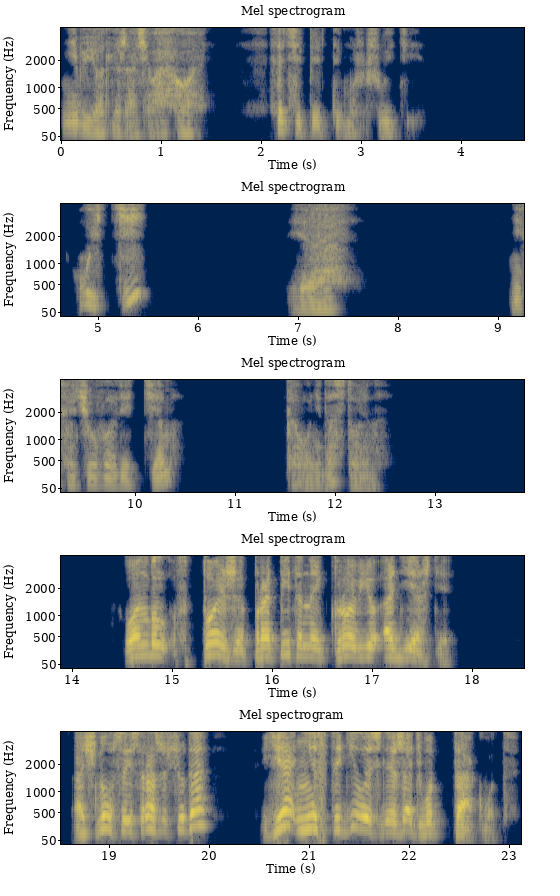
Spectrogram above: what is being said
не бьет лежачего. Ой, теперь ты можешь уйти». Уйти? Я не хочу владеть тем, кого недостоин. Он был в той же пропитанной кровью одежде. Очнулся и сразу сюда? Я не стыдилась лежать вот так вот,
